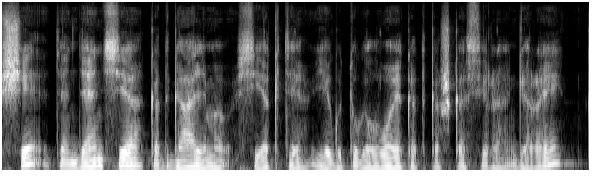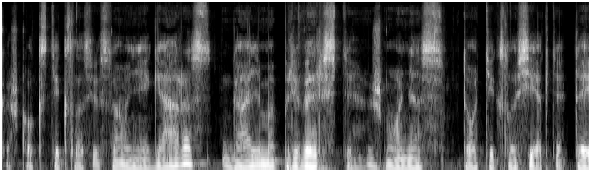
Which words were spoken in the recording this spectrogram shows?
ši tendencija, kad galima siekti, jeigu tu galvoji, kad kažkas yra gerai, kažkoks tikslas visuomeniai geras, galima priversti žmonės to tikslo siekti. Tai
